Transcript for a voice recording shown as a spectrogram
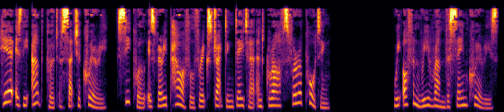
Here is the output of such a query. SQL is very powerful for extracting data and graphs for reporting. We often rerun the same queries.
